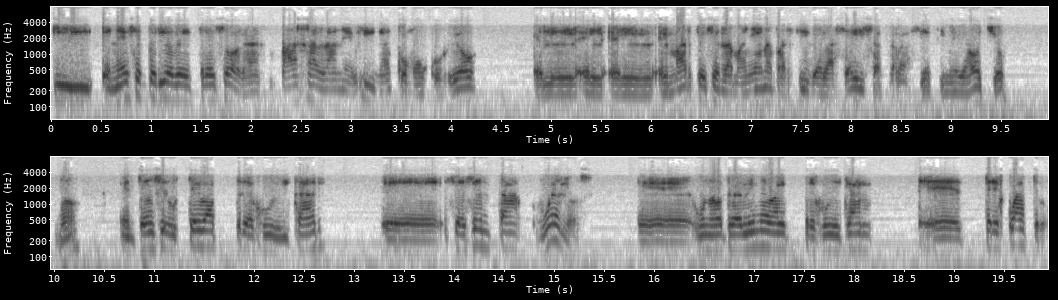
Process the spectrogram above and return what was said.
y en ese periodo de tres horas baja la neblina, como ocurrió el, el, el, martes en la mañana a partir de las seis hasta las siete y media, ocho, ¿no? Entonces usted va a perjudicar eh, 60 vuelos eh, una otra línea va a perjudicar eh, 3, 4.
